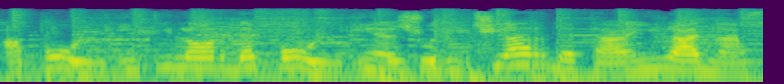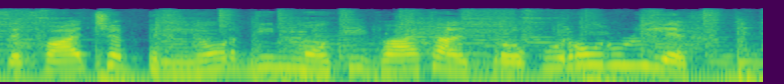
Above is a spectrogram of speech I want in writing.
a politilor de polie judiciar de Tailadna se face prin ordin motivat al procurorului F.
